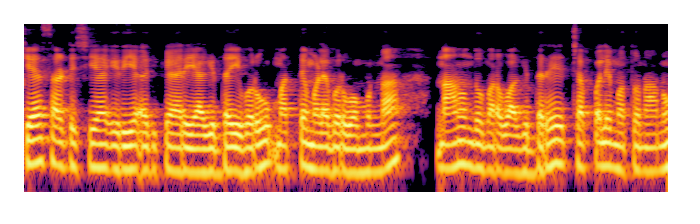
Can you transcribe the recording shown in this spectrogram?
ಕೆ ಎಸ್ ಆರ್ ಟಿ ಸಿಯ ಹಿರಿಯ ಅಧಿಕಾರಿಯಾಗಿದ್ದ ಇವರು ಮತ್ತೆ ಮಳೆ ಬರುವ ಮುನ್ನ ನಾನೊಂದು ಮರವಾಗಿದ್ದರೆ, ಚಪ್ಪಲಿ ಮತ್ತು ನಾನು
